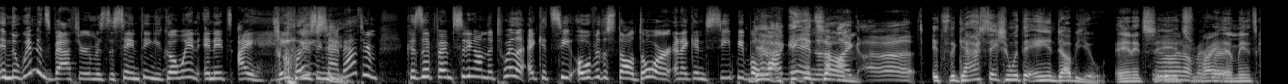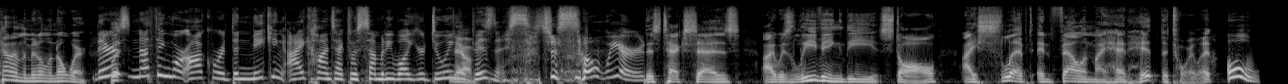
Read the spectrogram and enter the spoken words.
in the women's bathroom is the same thing. You go in and it's I hate using crazy. that bathroom because if I'm sitting on the toilet, I could see over the stall door and I can see people Yeah, walk in, it's, and I'm um, like, uh. it's the gas station with the A and W, and it's No, it's don't right. I mean, it's kind of in the middle of nowhere. There's nothing more awkward than making eye contact with somebody while you're doing Yeah. your business. It's just so weird. This text says, I was leaving the stall. I slipped and fell, and my head hit the toilet. oh,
